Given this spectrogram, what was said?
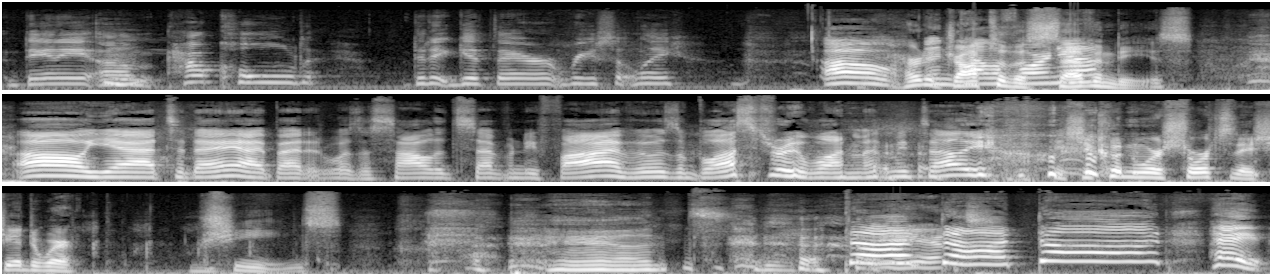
it. Danny, um, how cold did it get there recently? Oh, I heard it in dropped to the 70s. Oh yeah, today I bet it was a solid seventy-five. It was a blustery one, let me tell you. She couldn't wear shorts today. She had to wear jeans. Hands. dun, dun, dun. Hey,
